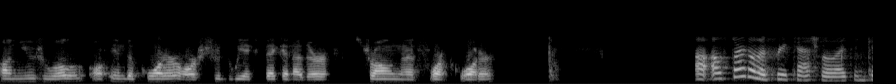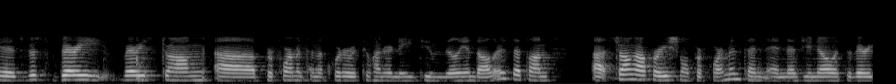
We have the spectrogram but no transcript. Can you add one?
unusual in the quarter, or should we expect another strong uh, fourth quarter? Uh, I'll start on the free cash flow. I think it's just very, very strong uh, performance in the quarter with $282 million. That's on strong operational performance, and as you know, it's a very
